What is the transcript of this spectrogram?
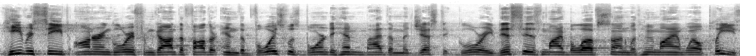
he received honor and glory from God the Father, and the voice was borne to him by the majestic glory, This is my beloved Son with whom I am well pleased.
